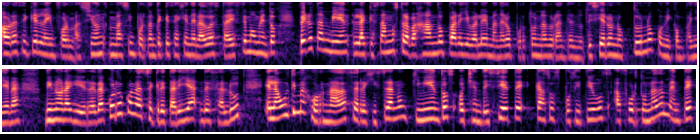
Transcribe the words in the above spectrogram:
ahora sí que la información más importante que se ha generado hasta este momento, pero también la que estamos trabajando para llevarle de manera oportuna durante el noticiero nocturno con mi compañera Dinora Aguirre. De acuerdo con la Secretaría de Salud, en la última jornada se registraron 587 casos positivos. Afortunadamente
